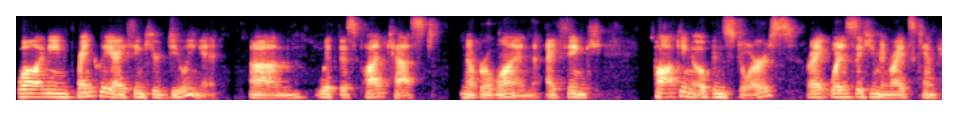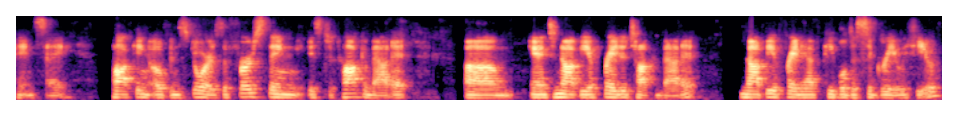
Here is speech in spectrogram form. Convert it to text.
Well, I mean, frankly, I think you're doing it um, with this podcast. Number one, I think talking opens doors, right? What does the Human Rights Campaign say? Talking opens doors. The first thing is to talk about it um, and to not be afraid to talk about it, not be afraid to have people disagree with you,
